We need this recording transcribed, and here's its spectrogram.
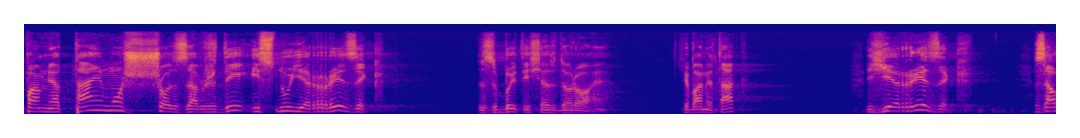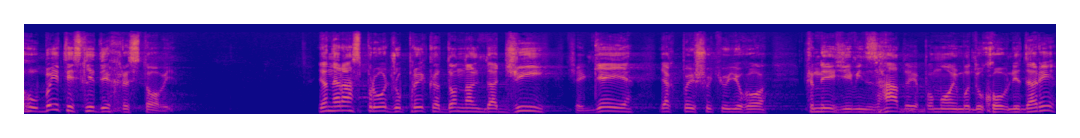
пам'ятаємо, що завжди існує ризик збитися з дороги. Хіба не так? є ризик загубити сліди Христові. Я не раз проводжу приклад Дональда Джі чи Гея, як пишуть у його книгі, він згадує, по-моєму, духовні дари.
